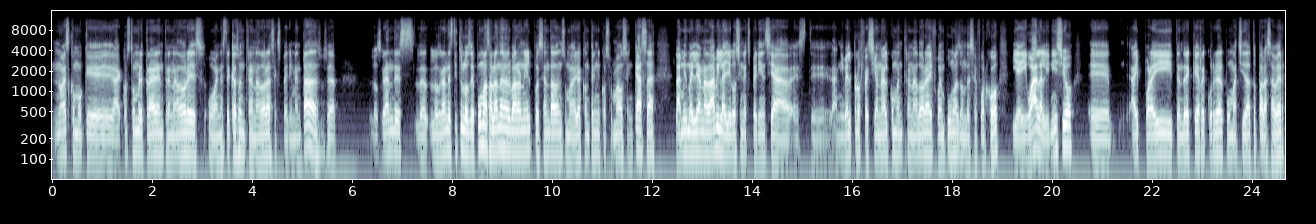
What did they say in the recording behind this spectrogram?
no es como que acostumbre traer entrenadores o en este caso entrenadoras experimentadas, o sea, los grandes, los grandes títulos de Pumas, hablando en el varonil, pues se han dado en su mayoría con técnicos formados en casa. La misma Ileana Dávila llegó sin experiencia este, a nivel profesional como entrenadora y fue en Pumas donde se forjó. Y e igual al inicio, eh, hay, por ahí tendré que recurrir al Pumachidato para saber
